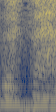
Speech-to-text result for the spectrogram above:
The sound,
